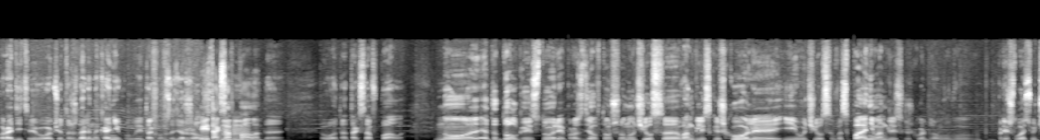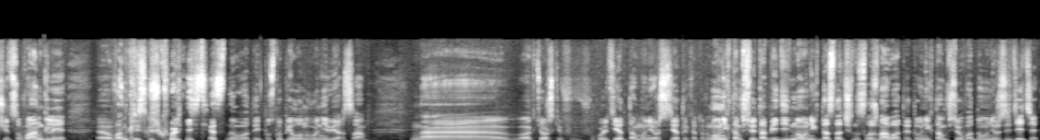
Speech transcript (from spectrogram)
родители его вообще-то ждали на каникулы, и так он задержался. И так совпало. Да. Вот, а так совпало. Но это долгая история. Просто дело в том, что он учился в английской школе и учился в Испании в английской школе. Потом в- пришлось учиться в Англии, э, в английской школе, естественно. Вот, и поступил он в универ сам на актерский факультет, там университеты, которые, ну, у них там все это объединено, у них достаточно сложновато. Это у них там все в одном университете,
